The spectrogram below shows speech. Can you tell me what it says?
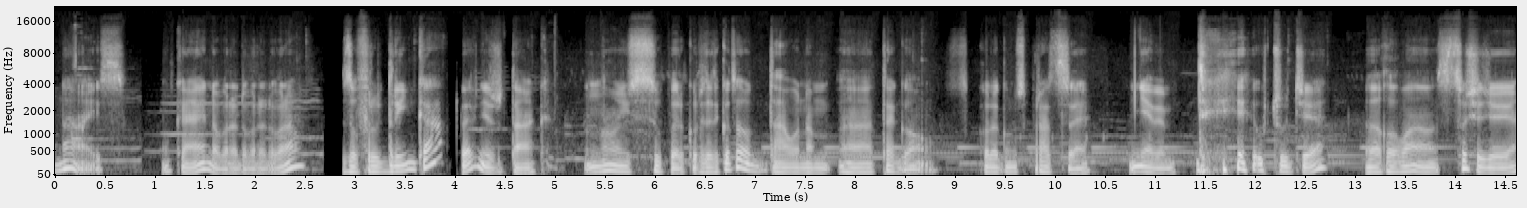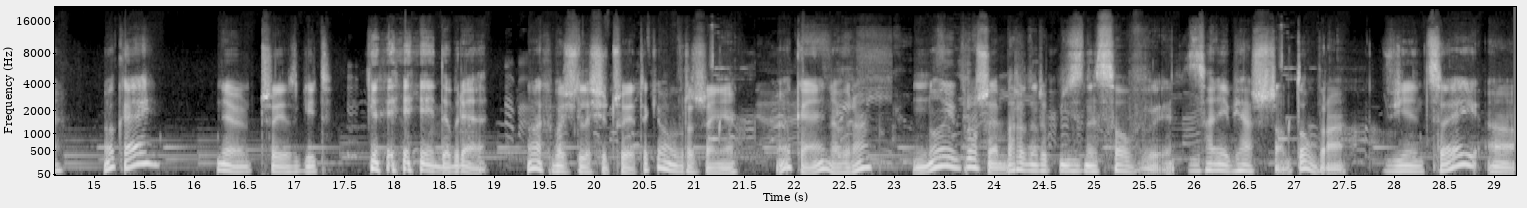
Nice. Okej, dobra, dobra, dobra. Zofruj drinka? Pewnie, że tak. No i super, kurde, tylko to dało nam e, tego z kolegą z pracy. Nie wiem, uczucie. Romans, co się dzieje? Okej, nie wiem, czy jest git. Dobra. No chyba źle się czuję, takie mam wrażenie. Okej, dobra. No i proszę, bardzo biznesowy. Zajebiaszczam, dobra. Więcej? A,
